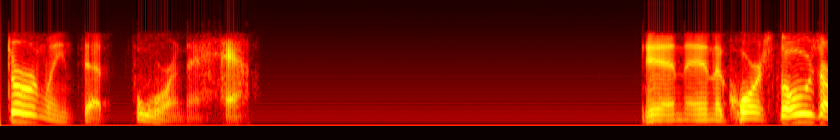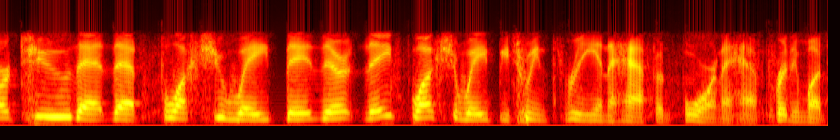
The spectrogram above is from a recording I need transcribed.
sterling's at four and a half and and of course those are two that that fluctuate. They they fluctuate between three and a half and four and a half, pretty much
